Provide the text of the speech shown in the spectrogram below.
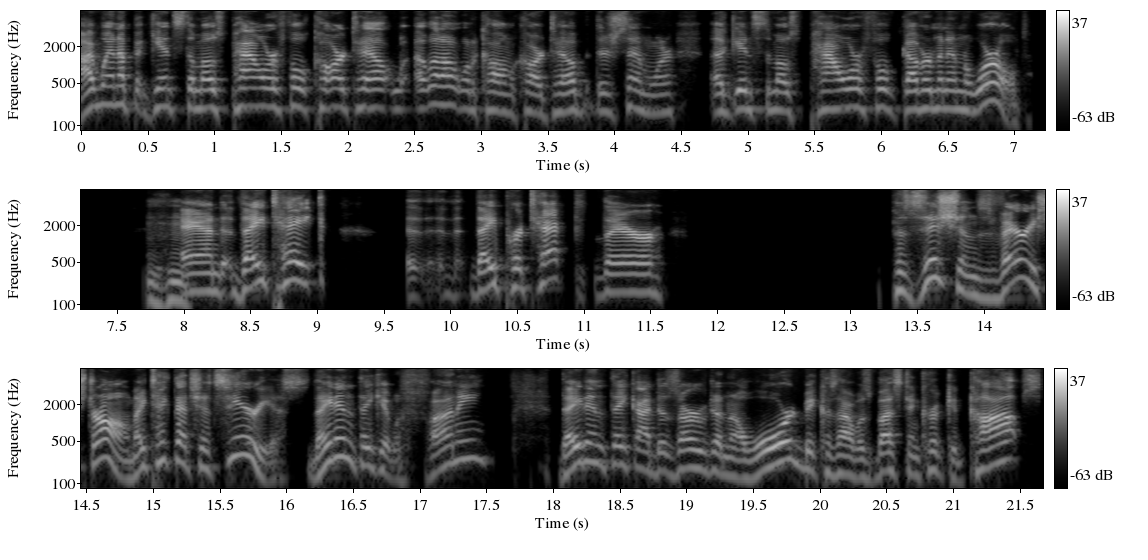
I went up against the most powerful cartel. Well, I don't want to call them a cartel, but they're similar against the most powerful government in the world. Mhm. And they take, uh, they protect their positions very strong. They take that shit serious. They didn't think it was funny. They didn't think I deserved an award because I was busting crooked cops.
